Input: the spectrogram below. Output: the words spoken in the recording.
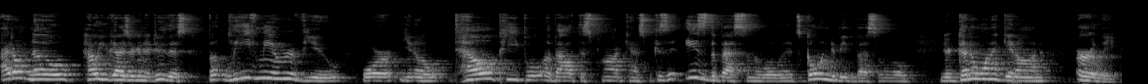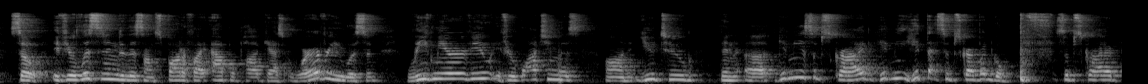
I don't know how you guys are going to do this, but leave me a review or, you know, tell people about this podcast because it is the best in the world and it's going to be the best in the world. You're going to want to get on early. So if you're listening to this on Spotify, Apple Podcasts, or wherever you listen, leave me a review. If you're watching this on YouTube, then uh, give me a subscribe. Hit me, hit that subscribe button. Go poof, subscribe.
